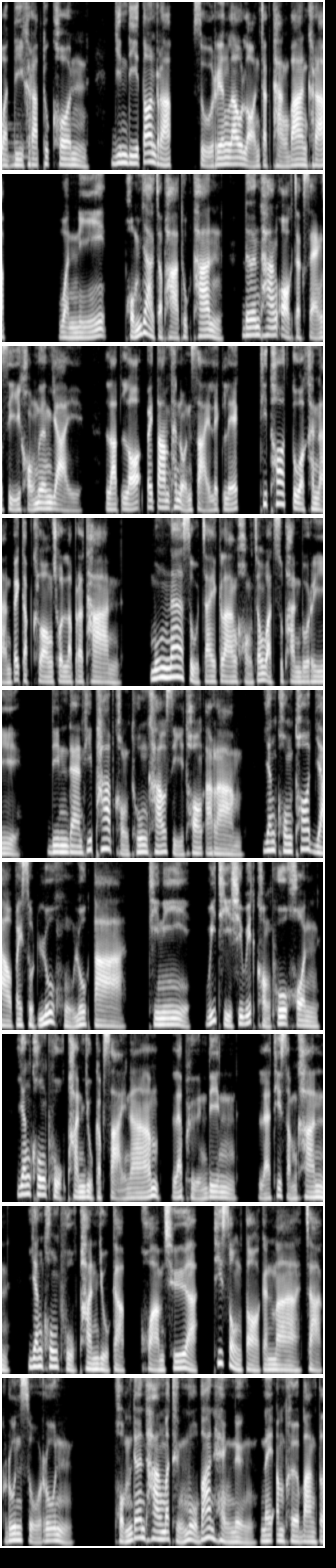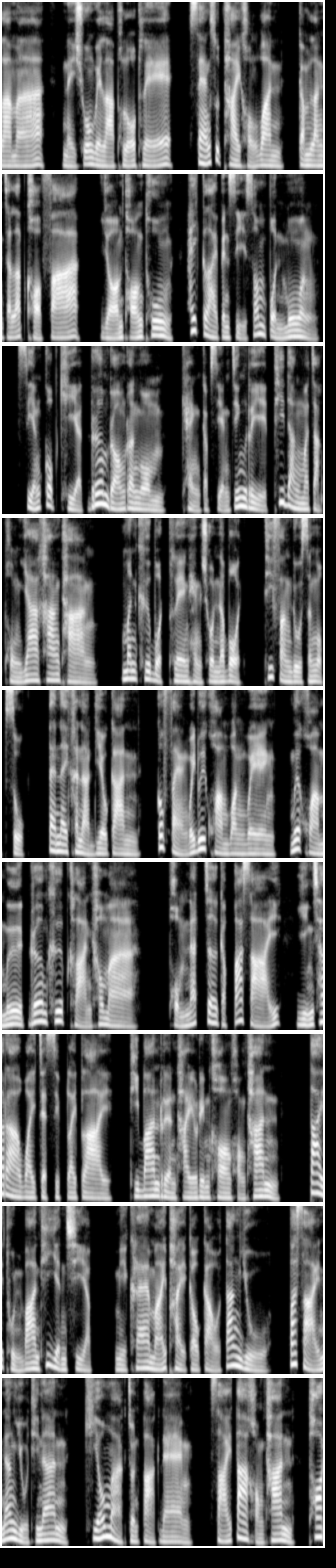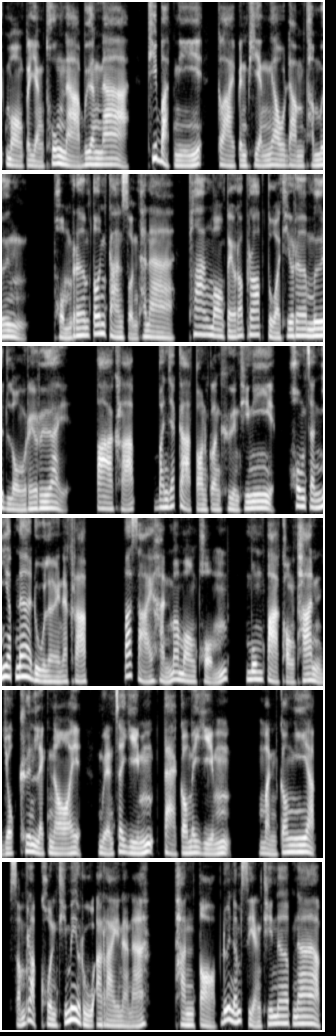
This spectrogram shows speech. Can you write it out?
วัสดีครับทุกคน ยินดีต้อนรับสู่เรื่องเล่าหลอนจากทางบ้านครับ วันนี้ผมอยากจะพาทุกท่าน เดินทางออกจากแสงสีของเมืองใหญ่ ลัดเลาะไปตามถนนสายเล็กๆ ที่ทอดตัวขนานไปกับคลองชนลประทาน มุ่งหน้าสู่ใจกลางของจังหวัดสุพรรณบุรี ดินแดนที่ภาพของทุ่งข้าวสีทองอาราม ยังคงทอดยาวไปสุดลูกหูลูกตา ที่นี่วิถีชีวิตของผู้คน ยังคงผูกพันอยู่กับสายน้ำและผืนดิน และที่สำคัญยังคงผูกพันอยู่กับความเชื่อที่ส่งต่อกันมาจากรุ่นสู่รุ่น ผมเดินทางมาถึงหมู่บ้านแห่งหนึ่งในอำเภอบางปลามาในช่วงเวลาโผล่เพลแสงสุดท้ายของวันกำลังจะลับขอบฟ้า ย้อมท้องทุ่งให้กลายเป็นสีส้มปนม่วง เสียงกบเขียดเริ่มร้องระงม แข่งกับเสียงจิ้งหรีดที่ดังมาจากพงหญ้าข้างทาง มันคือบทเพลงแห่งชนบทที่ฟังดูสงบสุข แต่ในขณะเดียวกัน ก็แฝงไว้ด้วยความวังเวง เมื่อความมืดเริ่มคืบคลานเข้ามา ผมนัดเจอกับป้าสาย หญิงชราวัยเจ็ดสิบปลายๆที่บ้านเรือนไทยริมคลองของท่าน ใต้ถุนบ้านที่เย็นเฉียบ มีแคร่ไม้ไผ่เก่าๆตั้งอยู่ ป้าสายนั่งอยู่ที่นั่น เคี้ยวหมากจนปากแดง สายตาของท่านทอดมองไปยังทุ่งนาเบื้องหน้า ที่บัดนี้กลายเป็นเพียงเงาดำทะมึง ผมเริ่มต้นการสนทนา พลางมองไปรอบๆตัวที่เริ่มมืดลงเรื่อยๆป้าครับ บรรยากาศตอนกลางคืนที่นี่ คงจะเงียบน่าดูเลยนะครับ ป้าสายหันมามองผม มุมปากของท่านยกขึ้นเล็กน้อย เหมือนจะยิ้ม แต่ก็ไม่ยิ้ม มันก็เงียบสำหรับคนที่ไม่รู้อะไรนะนะ ท่านตอบด้วยน้ำเสียงที่เนิบนาบ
